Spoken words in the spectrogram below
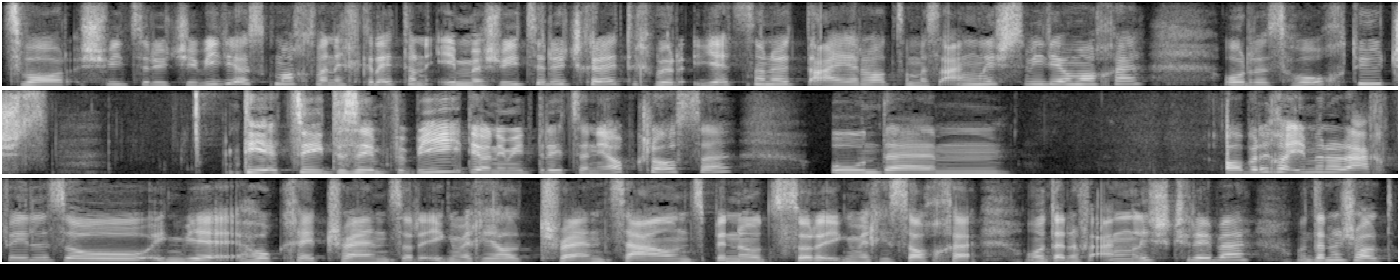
zwar schweizerdeutsche Videos gemacht, wenn ich geredet habe, immer Schweizerdeutsch geredet. Ich würde jetzt noch nicht die Eier haben, um ein englisches Video zu machen oder ein hochdeutsches. Die Zeiten sind vorbei, die habe ich mit 13 abgeschlossen und ähm, aber ich habe immer noch recht viel so irgendwie Hockey-Trends oder irgendwelche halt Trend-Sounds benutzt oder irgendwelche Sachen und dann auf Englisch geschrieben. Und dann ist halt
